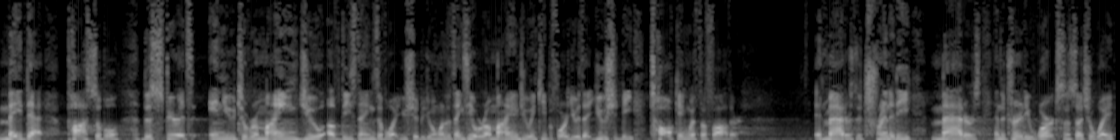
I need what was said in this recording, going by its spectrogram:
made that possible. The Spirit's in you to remind you of these things, of what you should be doing. One of the things He will remind you and keep before you is that you should be talking with the Father. It matters. The Trinity matters. And the Trinity works in such a way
